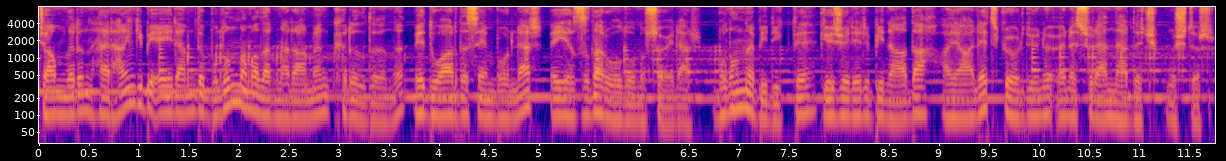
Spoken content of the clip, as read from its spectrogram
camların herhangi bir eylemde bulunmamalarına rağmen kırıldığını ve duvarda semboller ve yazılar olduğunu söyler. Bununla birlikte geceleri binada hayalet gördüğünü öne sürenler de çıkmıştır.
